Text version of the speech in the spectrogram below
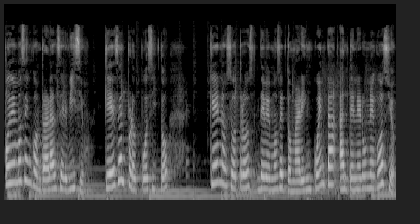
podemos encontrar al servicio, que es el propósito que nosotros debemos de tomar en cuenta al tener un negocio,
